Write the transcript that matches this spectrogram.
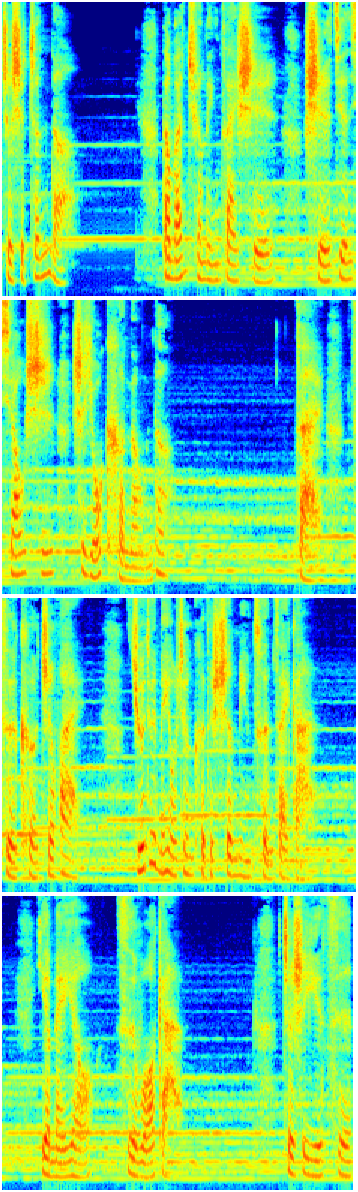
这是真的。当完全临在时，时间消失是有可能的。在此刻之外，绝对没有任何的生命存在感，也没有自我感。这是一次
